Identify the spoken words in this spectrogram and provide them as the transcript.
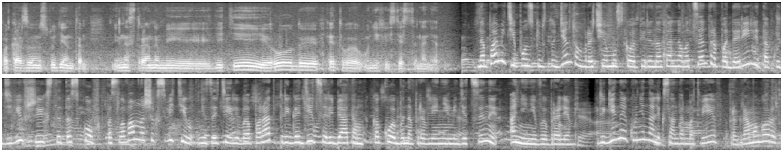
показываем студентам иностранным и детей, и роды, этого у них, естественно, нет. На память японским студентам врачи Амурского перинатального центра подарили так удививший их стетоскоп. По словам наших светил, незатейливый аппарат пригодится ребятам, какое бы направление медицины они не выбрали. Регина Якунина, Александр Матвеев, программа «Город».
